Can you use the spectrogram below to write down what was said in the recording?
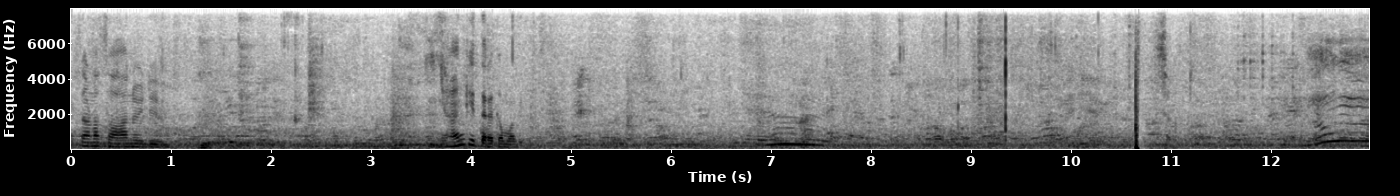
ഇതാണ് സാധനം ഇല്ലേ? ഞാൻ ഇത്രയൊക്കെ മതി വേണ്ടമ്മേ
